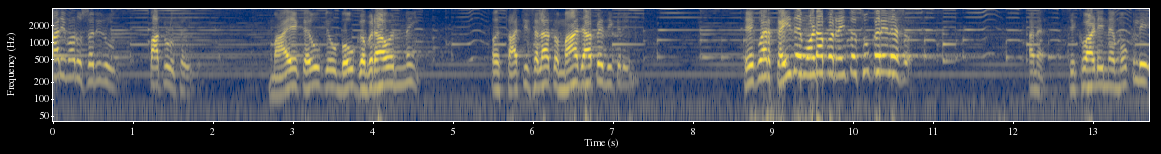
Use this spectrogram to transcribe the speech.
મારી મારું શરીર પાતળું થયું માએ કહ્યું કે હું બહુ ગભરાવન નહીં. હવે સાચી સલાહ તો માં જ આપે દીકરીને. એકવાર કહી દે મોઢા પર, નહીં તો શું કરી લેશો? અને શીખવાડીને મોકલી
